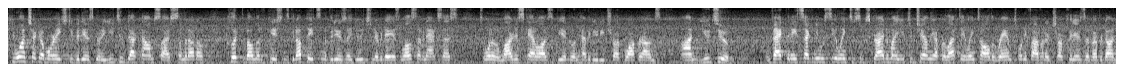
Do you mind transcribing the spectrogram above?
If you want to check out more HD videos, go to youtube.com slash summitauto. Click the bell notifications, get updates on the videos I do each and every day, as well as having access to one of the largest catalogs of vehicle and heavy-duty truck walkarounds on YouTube. In fact, in a second, you will see a link to subscribe to my YouTube channel in the upper left, a link to all the Ram 2500 truck videos I've ever done.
